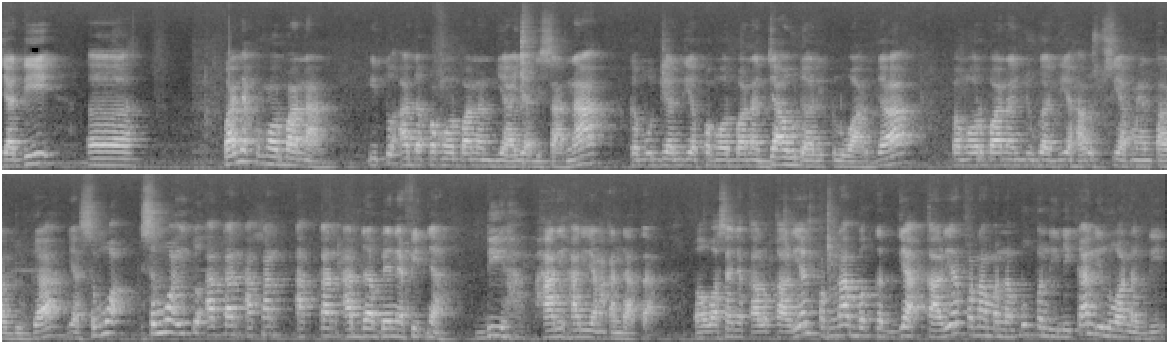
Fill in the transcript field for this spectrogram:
Jadi eh, banyak pengorbanan. Itu ada pengorbanan biaya di sana, kemudian dia pengorbanan jauh dari keluarga, pengorbanan juga dia harus siap mental juga. Ya semua semua itu akan akan akan ada benefitnya di hari-hari yang akan datang bahwasanya kalau kalian pernah bekerja, kalian pernah menempuh pendidikan di luar negeri,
